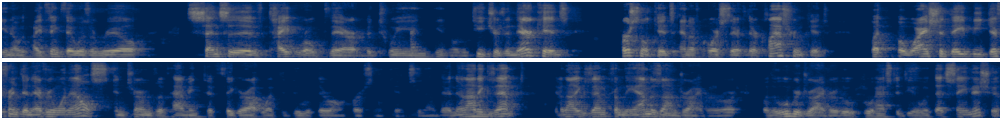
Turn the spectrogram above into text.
you know, I think there was a real sensitive tightrope there between, you know, the teachers and their kids, personal kids, and of course their, their classroom kids. But, but why should they be different than everyone else in terms of having to figure out what to do with their own personal kids? You know, they're, they're not exempt. They're not exempt from the Amazon driver or, or the Uber driver who, who has to deal with that same issue.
